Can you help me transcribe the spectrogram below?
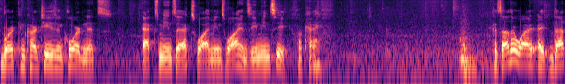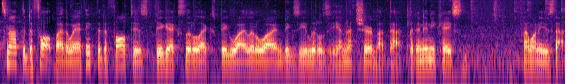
work in Cartesian coordinates, x means x, y means y, and z means z, okay? Because otherwise, uh, that's not the default, by the way. I think the default is big X, little x, big Y, little y, and big Z, little z. I'm not sure about that. But in any case, I want to use that.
